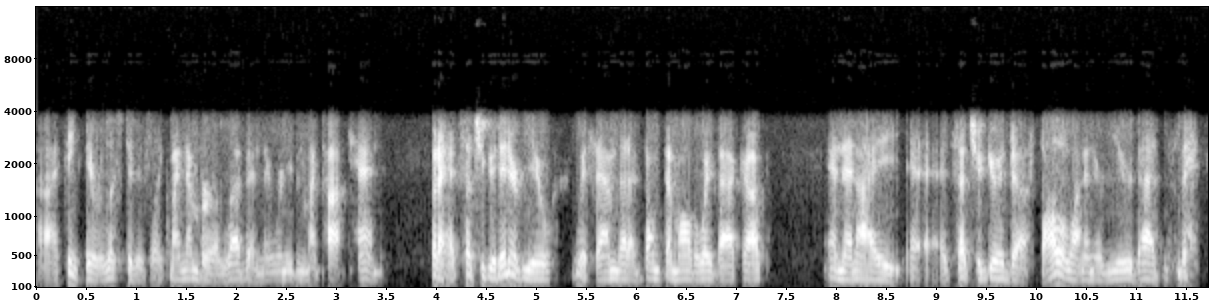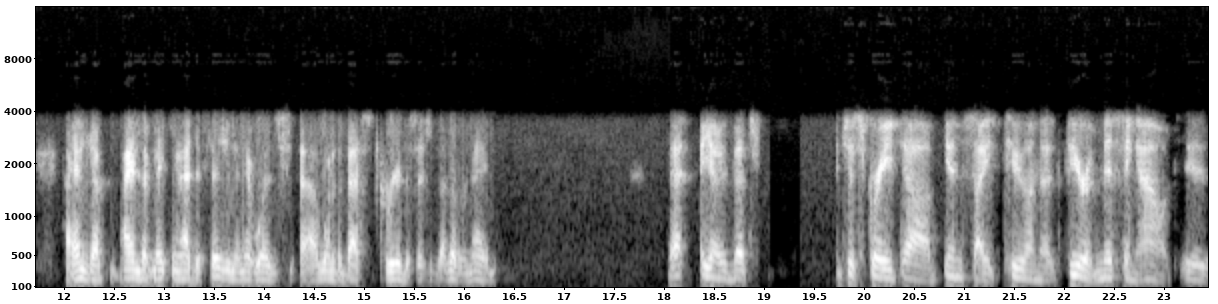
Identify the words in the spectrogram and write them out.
Uh, I think they were listed as like my number 11. They weren't even my top 10. But I had such a good interview with them that I bumped them all the way back up and then I had such a good uh, follow-on interview that I ended up I ended up making that decision, and it was uh, one of the best career decisions I've ever made. That you know that's just great uh, insight too on the fear of missing out is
